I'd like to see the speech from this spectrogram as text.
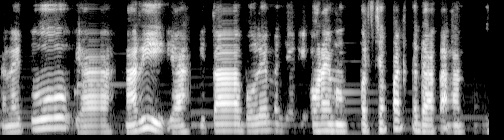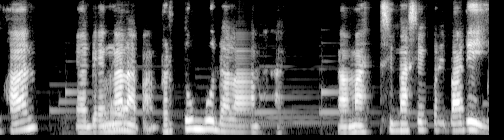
karena itu ya mari ya kita boleh menjadi orang yang mempercepat kedatangan Tuhan ya dengan apa? Bertumbuh dalam hati. Nah, masing-masing pribadi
